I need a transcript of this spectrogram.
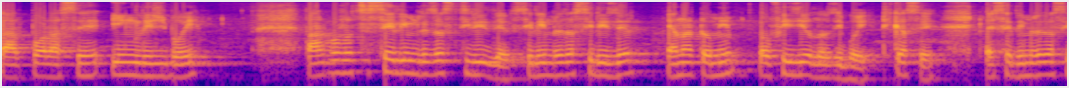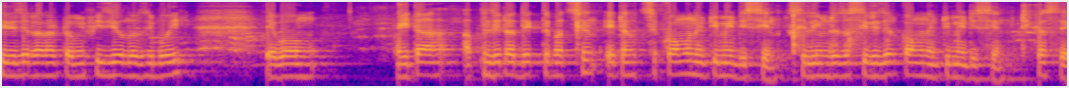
তারপর আছে ইংলিশ বই, তারপর হচ্ছে সেলিম রেজা সিরিজের, সেলিম রেজা সিরিজের অ্যানাটমি ও ফিজিওলজি বই, ঠিক আছে? সেলিম রেজা সিরিজের অ্যানাটমি ফিজিওলজি বই এবং এটা আপনি যেটা দেখতে পাচ্ছেন, এটা হচ্ছে কমিউনিটি মেডিসিন সেলিম রেজা সিরিজের কমিউনিটি মেডিসিন ঠিক আছে?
